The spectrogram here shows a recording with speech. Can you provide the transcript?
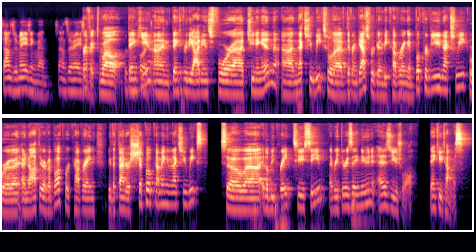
Sounds amazing, man. Sounds amazing. Perfect. Well, Looking thank you. forward to it. And thank you for the audience for uh, tuning in. Uh, next few weeks, we'll have different guests. We're going to be covering a book review next week. We're a, an author of a book. We're covering we the founder of Shippo coming in the next few weeks. So uh, it'll be great to see you every Thursday noon as usual. Thank you, Thomas.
